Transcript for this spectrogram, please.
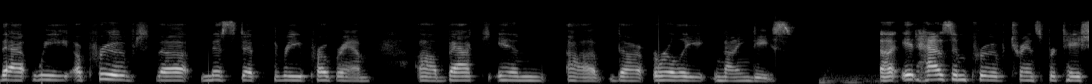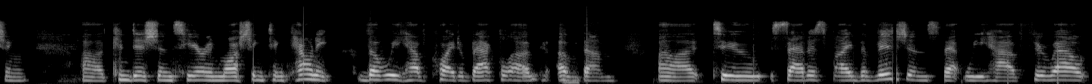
that we approved the MSTIP 3 program uh, back in uh, the early 90s. Uh, it has improved transportation uh, conditions here in Washington County, though we have quite a backlog of them uh, to satisfy the visions that we have throughout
